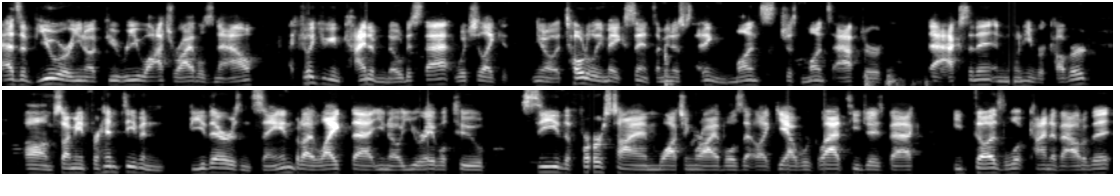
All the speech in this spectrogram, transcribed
as a viewer, you know, if you rewatch Rivals now, I feel like you can kind of notice that, which like you know, it totally makes sense. I mean, it's I think months, just months after the accident and when he recovered. Um, so I mean, for him to even be there is insane. But I like that you know you were able to see the first time watching Rivals that like, yeah, we're glad TJ's back. He does look kind of out of it,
